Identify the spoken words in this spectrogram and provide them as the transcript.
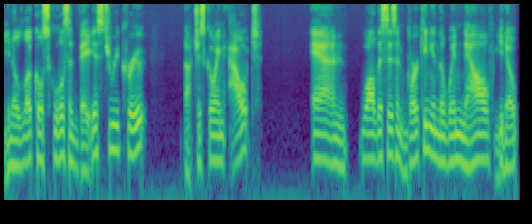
you know local schools in Vegas to recruit, not just going out. And while this isn't working in the win now, you know,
